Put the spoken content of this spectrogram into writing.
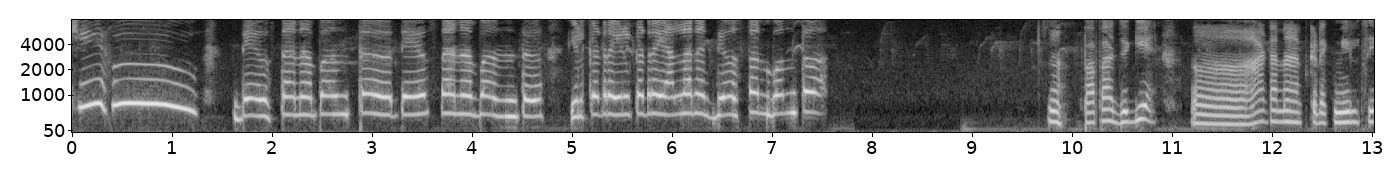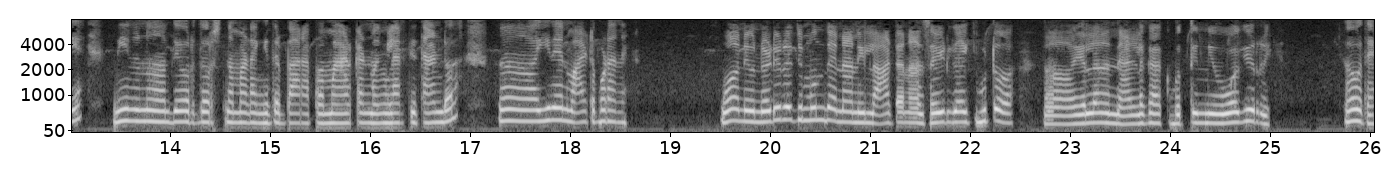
ಚೀಹೂ! ದೇವಸ್ಥಾನ ಬಂತು ದೇವಸ್ಥಾನ ಬಂತು ಇಲ್ಕಡ್ರೆ ಇಲ್ಕಡ್ರೆ ಎಲ್ಲಾನ ದೇವಸ್ಥಾನ ಬಂತು ಹ್ಮ್, ಪಾಪ ಜಗ್ಗಿ ಆಟನ ಹತ್ ಕಡೆಕ್ ನಿಲ್ಸಿ ನೀನು ದೇವ್ರ ದರ್ಶನ ಮಾಡಂಗಿದ್ರೆ ಬಾರಪ್ಪ ಮಾಡ್ಕೊಂಡು ಮಂಗ್ಲಾರ್ತಿ ತಗೊಂಡು ಇನ್ನೇನು ಮಾಡ್ಬಿಡೋಣ ಬಿಡೋಣ. ಓ ನೀವು ನಡಿರೋಜಿ ಮುಂದೆ ನಾನು ಇಲ್ಲಿ ಆಟನ ಸೈಡ್ಗೆ ಹಾಕಿಬಿಟ್ಟು ಎಲ್ಲ ನೆಳ್ಳಗೆ ಹಾಕಿ ಬರ್ತೀನಿ ನೀವು ಹೋಗಿರ್ರಿ. ಹೌದಾ?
